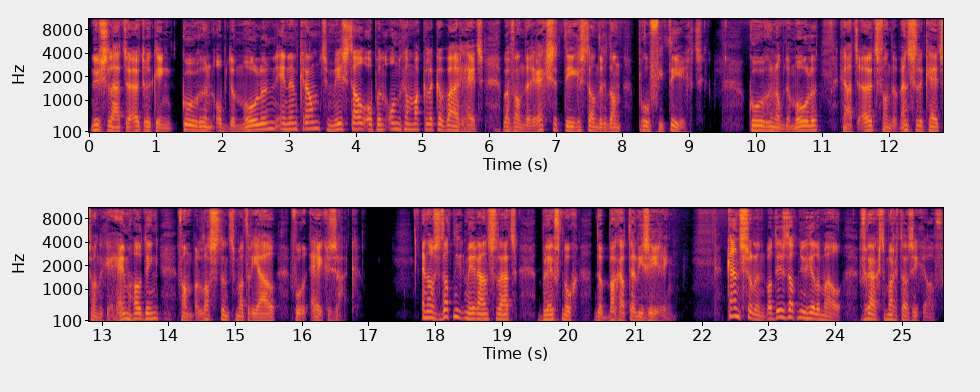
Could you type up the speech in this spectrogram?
Nu slaat de uitdrukking koren op de molen in een krant meestal op een ongemakkelijke waarheid, waarvan de rechtse tegenstander dan profiteert. Koren op de molen gaat uit van de wenselijkheid van de geheimhouding van belastend materiaal voor eigen zaak. En als dat niet meer aanslaat, blijft nog de bagatellisering. Cancelen, wat is dat nu helemaal? vraagt Martha zich af.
